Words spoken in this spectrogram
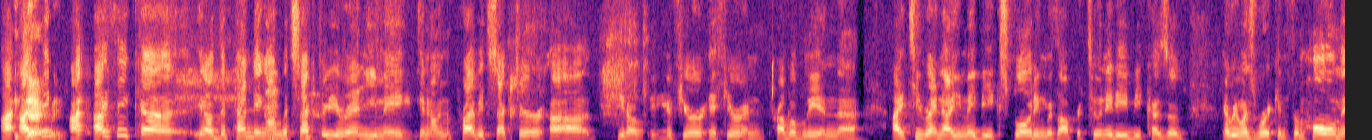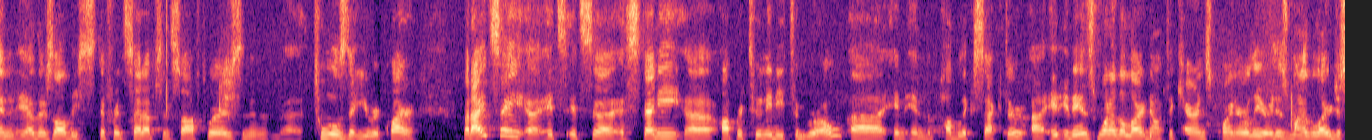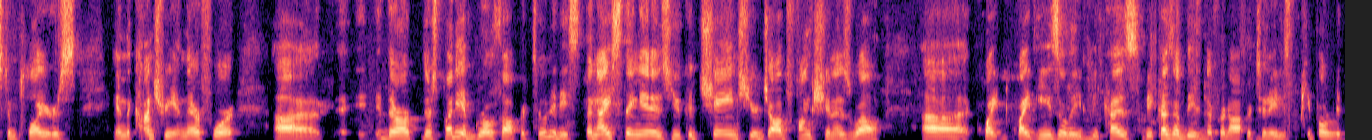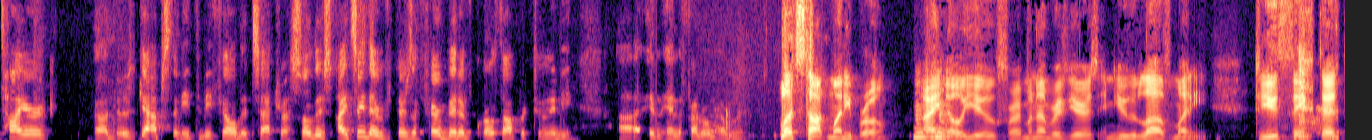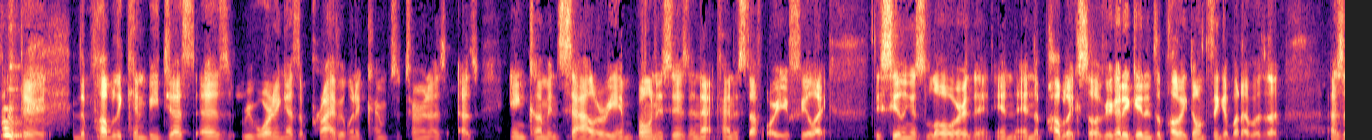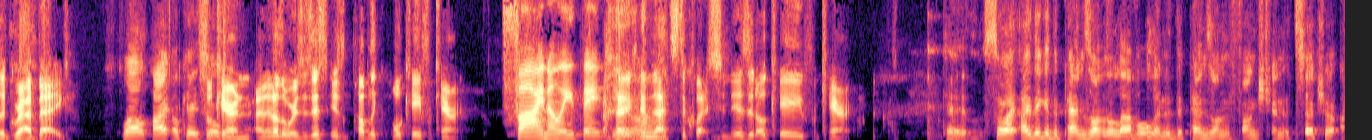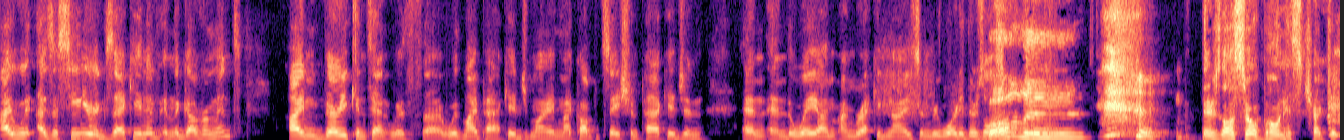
I, exactly. I think, I, I think uh, you know, depending on the sector you're in, you may, you know, in the private sector, uh, you know, if you're if you're in probably in uh, IT right now, you may be exploding with opportunity because of everyone's working from home and you know, there's all these different setups and softwares and uh, tools that you require. But I'd say uh, it's it's a, a steady uh, opportunity to grow uh, in in the public sector. Uh, it, it is one of the large. Now, to Karen's point earlier, it is one of the largest employers in the country, and therefore uh, there are there's plenty of growth opportunities. The nice thing is you could change your job function as well uh, quite quite easily because because of these different opportunities. People retire, uh, there's gaps that need to be filled, etc. So there's I'd say there, there's a fair bit of growth opportunity uh, in in the federal government. Let's talk money, bro. Mm-hmm. I know you for a number of years, and you love money. Do you think that the the public can be just as rewarding as a private when it comes to turn as as income and salary and bonuses and that kind of stuff, or you feel like the ceiling is lower than in in the public? So if you're going to get into the public, don't think about it as a as a grab bag. Well, I okay. So, so Karen, and in other words, is this is public okay for Karen? Finally, thank you. That's the question. Is it okay for Karen? Okay, so I, I, think it depends on the level and it depends on the function, etc. I would, as a senior executive in the government, I'm very content with uh, with my package, my my compensation package, and and and the way I'm I'm recognized and rewarded. There's also there's also a bonus structure.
